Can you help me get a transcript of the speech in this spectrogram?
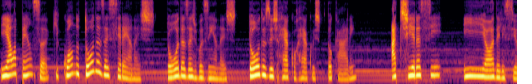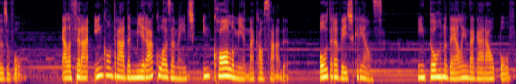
E ela pensa que quando todas as sirenas, todas as buzinas, todos os recorrecos tocarem, Atira-se e, ó delicioso voo. Ela será encontrada miraculosamente incólume na calçada, outra vez criança. Em torno dela indagará o povo:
